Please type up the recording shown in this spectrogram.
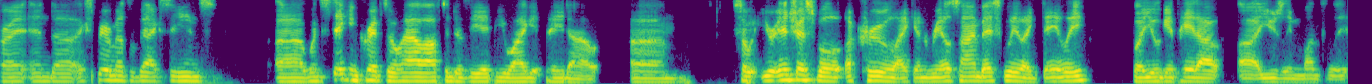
All right, and uh, experimental vaccines. Uh, when staking crypto, how often does the APY get paid out? Um, so your interest will accrue like in real time, basically like daily, but you'll get paid out uh, usually monthly.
